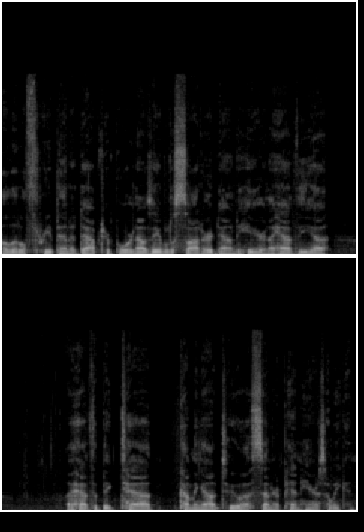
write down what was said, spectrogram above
a little three pin adapter board. And I was able to solder it down to here and I have the uh, I have the big tab coming out to a center pin here so we can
